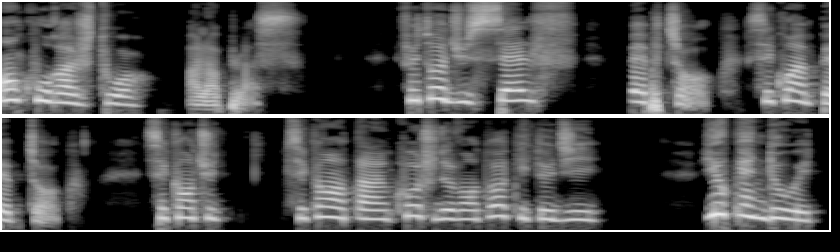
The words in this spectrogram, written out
encourage-toi à la place. Fais-toi du self-pep talk. C'est quoi un pep talk? C'est quand tu as un coach devant toi qui te dit You can do it.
